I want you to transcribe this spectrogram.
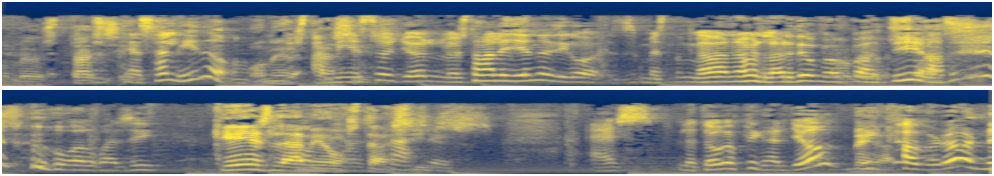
Homeostasis. ¿Qué ha salido? Homeostasis. A mí eso yo lo estaba leyendo y digo, me, me van a hablar de homeopatía Homeostasis. o algo así. ¿Qué es la Homeostasis. homeostasis? Es, ¿Lo tengo que explicar yo? Venga. ¡Qué cabrón!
